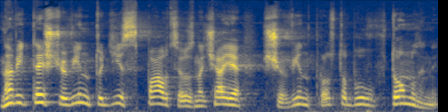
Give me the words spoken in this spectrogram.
Навіть те, що він тоді спав, це означає, що він просто був втомлений.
